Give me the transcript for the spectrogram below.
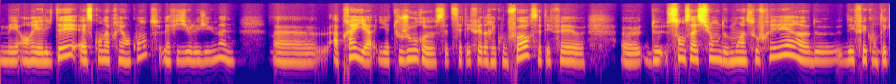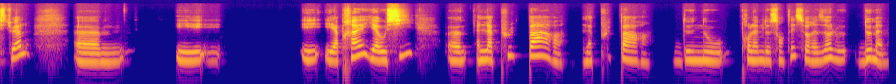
Mais en réalité, est-ce qu'on a pris en compte la physiologie humaine? Euh, Après, il y a, toujours euh, cet, effet de réconfort, cet effet euh, de sensation de moins souffrir, d'effet contextuel. Et, et, après, il y a aussi la plupart, la plupart de nos problèmes de santé se résolvent d'eux-mêmes.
